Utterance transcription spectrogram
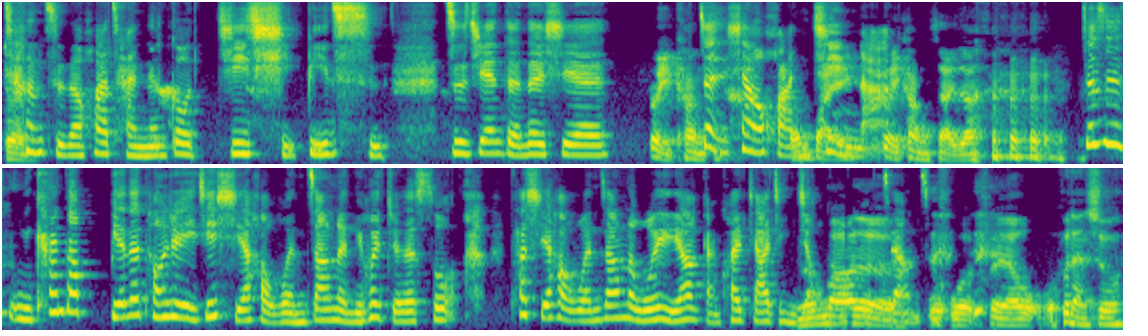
这样子的话才能够激起彼此之间的那些对抗正向环境啊。对抗赛这样。就是你看到别的同学已经写好文章了，你会觉得说，啊他写好文章了，我也要赶快加紧脚步，妈的，这样子我我对啊，我不能输。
